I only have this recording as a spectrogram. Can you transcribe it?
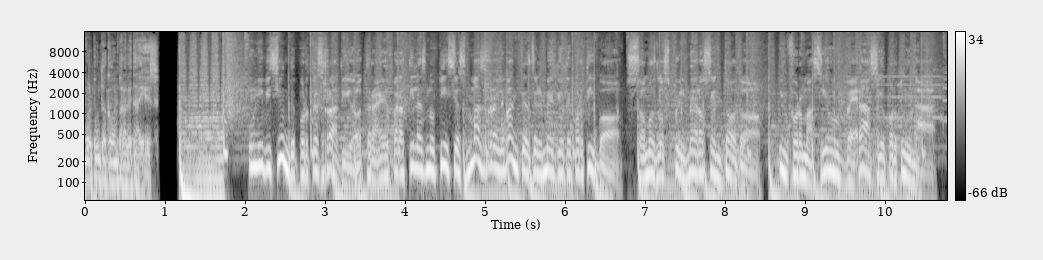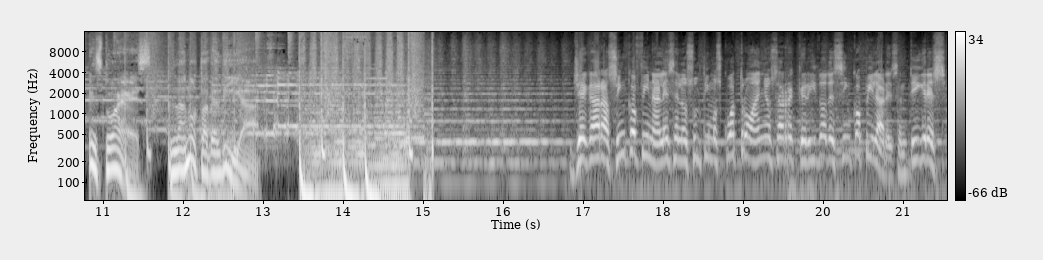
boostmobile.com. Univisión Deportes Radio trae para ti las noticias más relevantes del medio deportivo. Somos los primeros en todo. Información veraz y oportuna. Esto es La Nota del Día. Llegar a cinco finales en los últimos cuatro años ha requerido de cinco pilares en Tigres.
